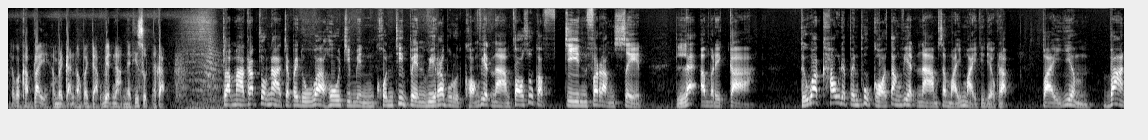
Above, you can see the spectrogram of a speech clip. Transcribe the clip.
แล้วก็ขับไล่อเมริกันออกไปจากเวียดนามในที่สุดนะครับ กลับมาครับช่วงหน้าจะไปดูว่าโฮจิมินห์คนที่เป็นวีรบุรุษของเวียดนามต่อสู้กับจีนฝรั่งเศส และอเมริกา ถือว่าเขาเนี่ยเป็นผู้ก่อตั้งเวียดนามสมัยใหม่ทีเดียวครับ ไปเยี่ยมบ้าน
